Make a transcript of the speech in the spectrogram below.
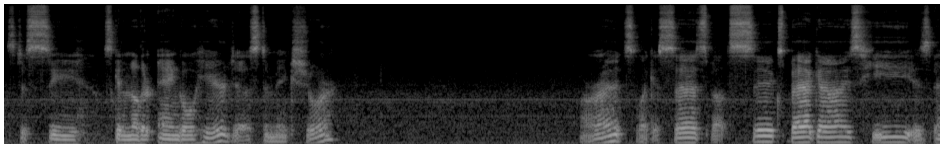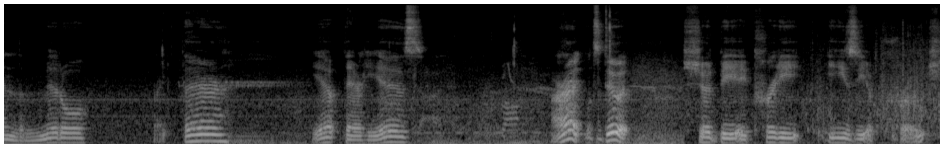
Let's just see. Let's get another angle here just to make sure. Like I said, it's about six bad guys. He is in the middle. Right there. Yep, there he is. Alright, let's do it. Should be a pretty easy approach.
